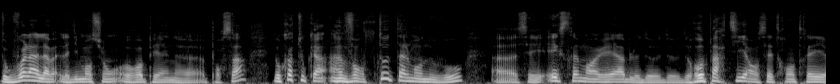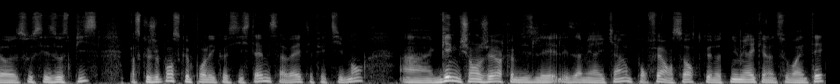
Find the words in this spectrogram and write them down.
Donc voilà la, dimension européenne euh, pour ça. Donc en tout cas, un vent totalement nouveau. Euh, c'est extrêmement agréable de, repartir en cette rentrée euh, sous ces auspices, parce que je pense que pour l'écosystème, ça va être effectivement un game changer, comme disent les, Américains, pour faire en sorte que notre numérique et notre souveraineté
